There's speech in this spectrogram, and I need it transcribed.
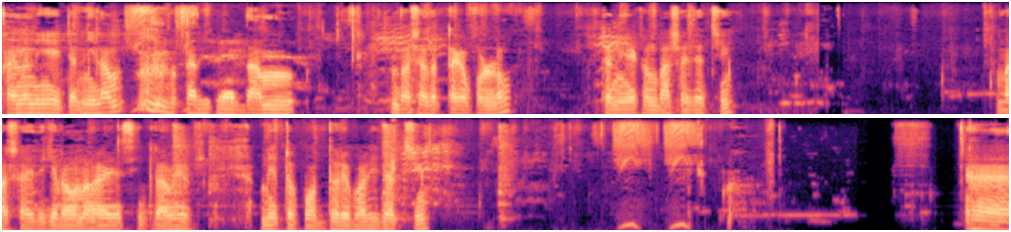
ফাইনালি এটা নিলাম। আর এটার দাম দশ হাজার টাকা পড়ল। এটা নিয়ে এখন বাসায় যাচ্ছি। বাসায় এদিকে রওনা হয়ে গেছি। গ্রামের মেট্রো পথ ধরে বাড়ি যাচ্ছি। হ্যাঁ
